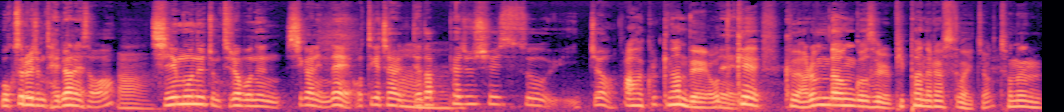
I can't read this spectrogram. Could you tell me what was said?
목소리를 좀 대변해서 아. 질문을 좀 드려보는 시간인데 어떻게 잘 아. 대답해 주실 수 있죠? 아, 그렇긴 한데, 네. 어떻게 그 아름다운 것을 비판을 할 수가 있죠? 저는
